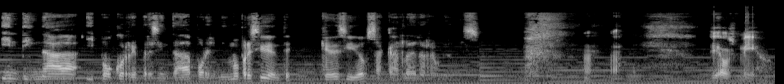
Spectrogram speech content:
indignada y poco representada por el mismo presidente que decidió sacarla de las reuniones. Dios mío.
